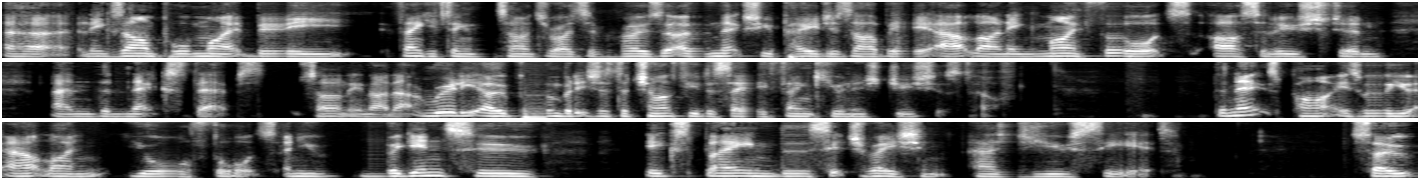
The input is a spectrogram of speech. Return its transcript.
uh, an example might be thank you for taking the time to write the proposal. Over the next few pages, I'll be outlining my thoughts, our solution, and the next steps, something like that. Really open, but it's just a chance for you to say thank you and introduce yourself. The next part is where you outline your thoughts and you begin to explain the situation as you see it. So,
